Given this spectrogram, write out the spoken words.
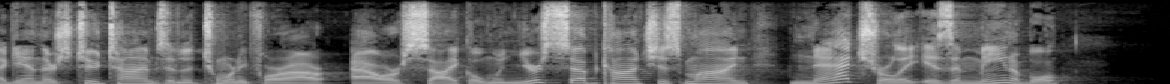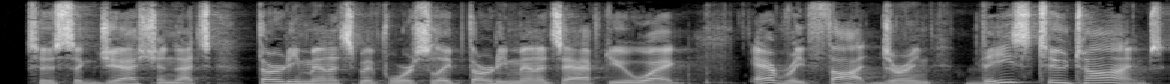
Again, there's two times in a 24 hour, hour cycle when your subconscious mind naturally is amenable to suggestion. That's 30 minutes before sleep, 30 minutes after you wake. Every thought during these two times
